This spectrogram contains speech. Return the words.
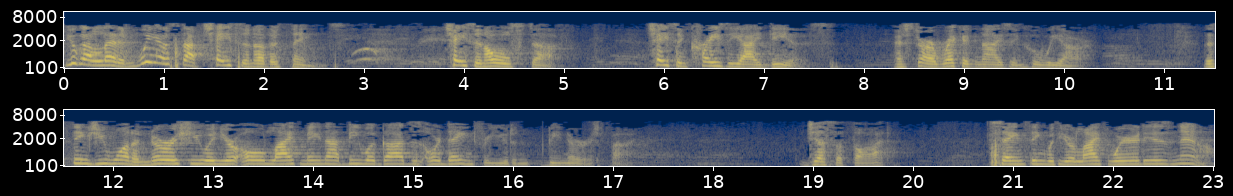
You gotta let him. We gotta stop chasing other things chasing old stuff, chasing crazy ideas, and start recognizing who we are. The things you want to nourish you in your old life may not be what God's ordained for you to be nourished by. Just a thought. Same thing with your life where it is now.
